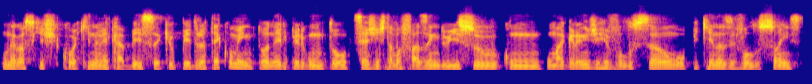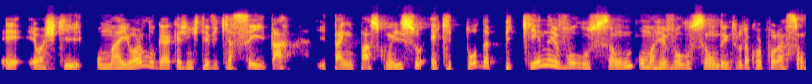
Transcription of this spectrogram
um negócio que ficou aqui na minha cabeça, que o Pedro até comentou, né? Ele perguntou se a gente estava fazendo isso com uma grande revolução ou pequenas evoluções. É, eu acho que o maior lugar que a gente teve que aceitar e tá em paz com isso é que toda pequena evolução, uma revolução dentro da corporação.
